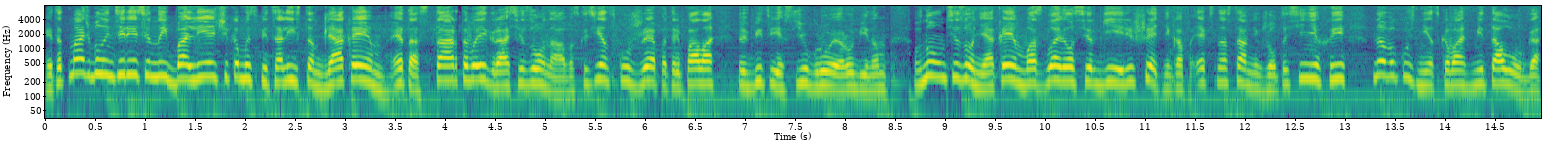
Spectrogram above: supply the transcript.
Этот матч был интересен и болельщикам, и специалистам для АКМ. Это стартовая игра сезона, а Воскресенск уже потрепала в битве с Югрой Рубином. В новом сезоне АКМ возглавил Сергей Решетников, экс-наставник желто-синих и новокузнецкого «Металлурга».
